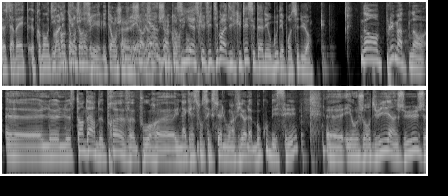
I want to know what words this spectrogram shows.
euh, ça va être, euh, comment on dit, Ah, les temps ont changé, les temps ont euh, changé. Est-ce qu'effectivement la difficulté c'est d'aller au bout des procédures? Non, plus maintenant. Euh, le, le standard de preuve pour euh, une agression sexuelle ou un viol a beaucoup baissé. Euh, et aujourd'hui, un juge,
